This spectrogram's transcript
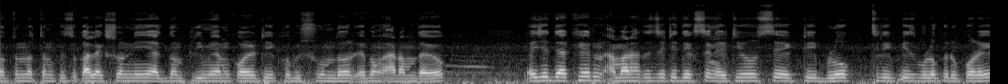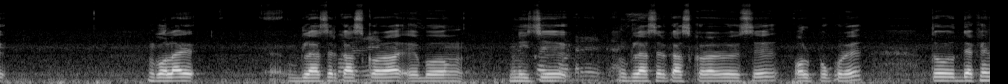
নতুন নতুন কিছু কালেকশন নিয়ে একদম প্রিমিয়াম কোয়ালিটি খুবই সুন্দর এবং আরামদায়ক। এই যে দেখেন, আমার হাতে যেটি দেখছেন, এটি হচ্ছে একটি ব্লক থ্রি পিস ব্লকের উপরে গলায় গ্লাসের কাজ করা এবং নিচে গ্লাসের কাজ করা রয়েছে অল্প করে। তো দেখেন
